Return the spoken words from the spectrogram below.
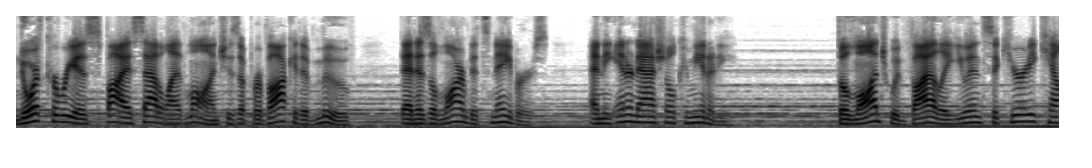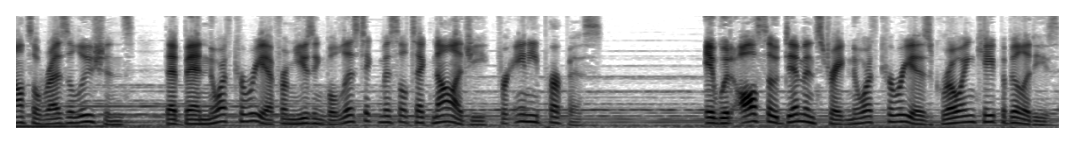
North Korea's spy satellite launch is a provocative move that has alarmed its neighbors and the international community. The launch would violate UN Security Council resolutions that ban North Korea from using ballistic missile technology for any purpose. It would also demonstrate North Korea's growing capabilities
